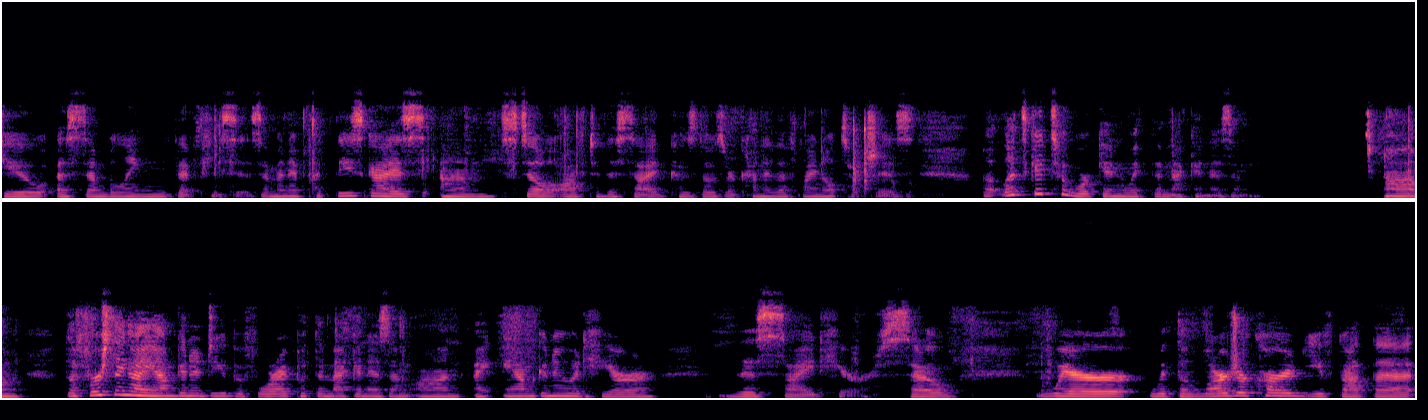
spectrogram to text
to assembling the pieces. I'm gonna put these guys um, still off to the side because those are kind of the final touches. But let's get to working with the mechanism. Um, the first thing I am going to do before I put the mechanism on, I am going to adhere this side here. So where with the larger card, you've got the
